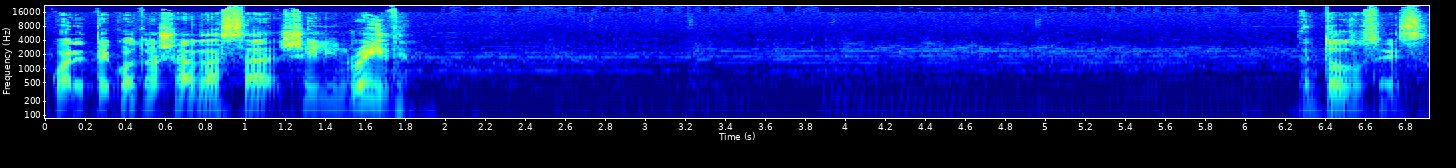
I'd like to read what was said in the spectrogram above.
44 yardas a Jalen Reed. Entonces,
